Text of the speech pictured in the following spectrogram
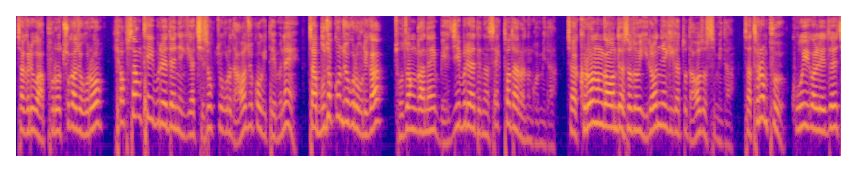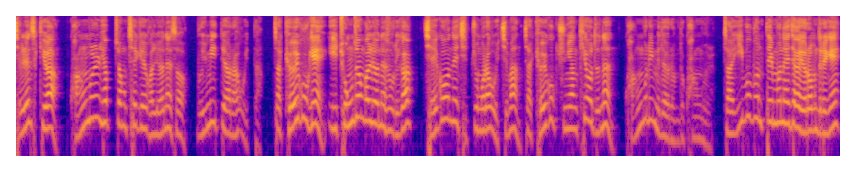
자, 그리고 앞으로 추가적으로 협상 테이블에 대한 얘기가 지속적으로 나와줄 거기 때문에, 자, 무조건적으로 우리가 조정 간에 매집을 해야 되는 섹터다라는 겁니다. 자, 그러는 가운데서도 이런 얘기가 또 나와줬습니다. 자, 트럼프 고위 관리들 젤렌스키와 광물 협정 체계 관련해서 물밑 대화를 하고 있다. 자 결국에 이 종전 관련해서 우리가 재건에 집중을 하고 있지만 자 결국 중요한 키워드는 광물입니다 여러분들 광물 자 이 부분 때문에 제가 여러분들에게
